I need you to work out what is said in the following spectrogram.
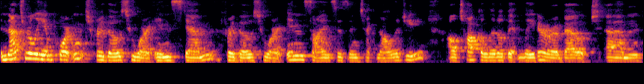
and that's really important for those who are in STEM, for those who are in sciences and technology. I'll talk a little bit later about um,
